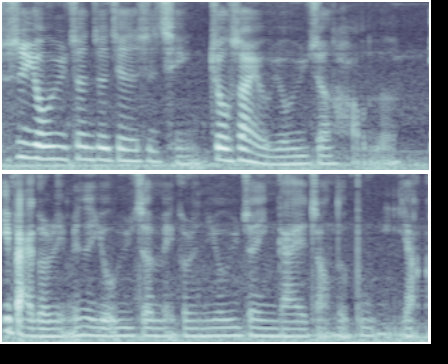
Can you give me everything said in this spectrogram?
就是忧郁症这件事情，就算有忧郁症好了，一百个人里面的忧郁症，每个人的忧郁症应该也长得不一样。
